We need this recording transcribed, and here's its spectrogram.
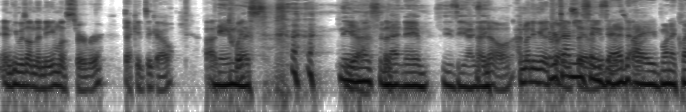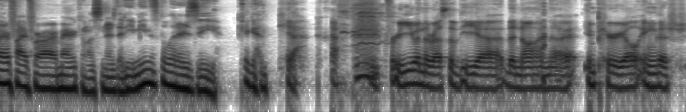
and he was on the Nameless server decades ago. Uh, nameless. nameless yeah, in that, that name. Z-Z-I-Z. I know. I'm not even going to Every time you say, Z, I want to clarify for our American listeners that he means the letter Z. Okay, good. Yeah. for you and the rest of the uh, the non uh, imperial English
